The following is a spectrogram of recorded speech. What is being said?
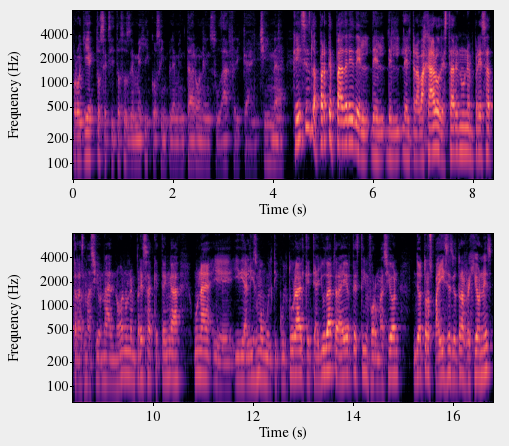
proyectos exitosos de México se implementaron en Sudáfrica, en China. Que esa es la parte padre del, del, del, trabajar o de estar en una empresa transnacional, ¿no? En una empresa que tenga un eh, idealismo multicultural, que te ayuda a traerte esta información de otros países, de otras regiones,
